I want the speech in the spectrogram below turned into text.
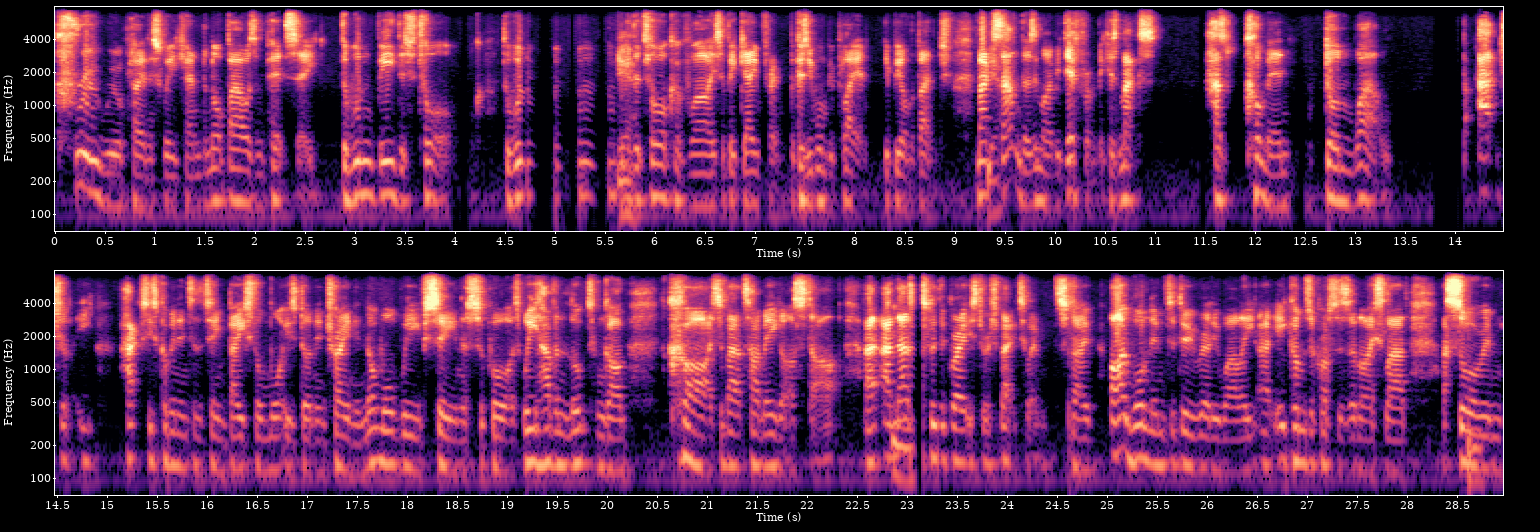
Crewe we were playing this weekend, and not Bowers and Pitsea, there wouldn't be this talk. There wouldn't be Yeah. the talk of well, it's a big game for him because he wouldn't be playing. He'd be on the bench. Max Yeah. Sanders, it might be different because Max has come in, done well, but actually, Haxie's coming into the team based on what he's done in training, not what we've seen as supporters. We haven't looked and gone, God, it's about time he got a start. And, and that's with the greatest respect to him. So I want him to do really well. He, uh, he comes across as a nice lad. I saw him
